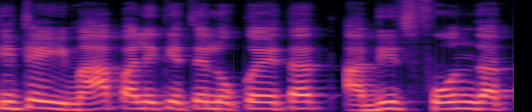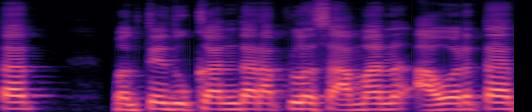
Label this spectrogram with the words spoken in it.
तिथेही महापालिकेचे लोक येतात आधीच फोन जातात मग ते दुकानदार आपलं सामान आवरतात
